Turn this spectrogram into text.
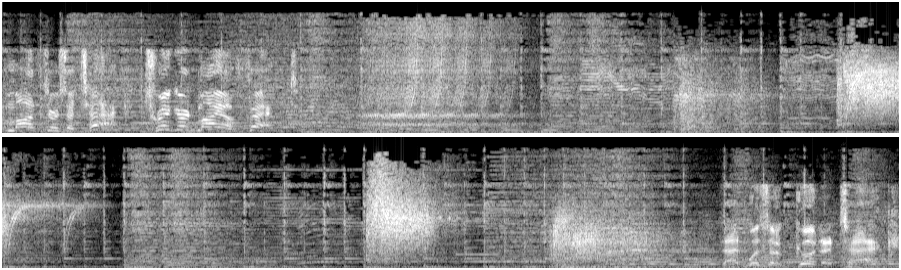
your monster's attack triggered my effect. That was a good attack.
